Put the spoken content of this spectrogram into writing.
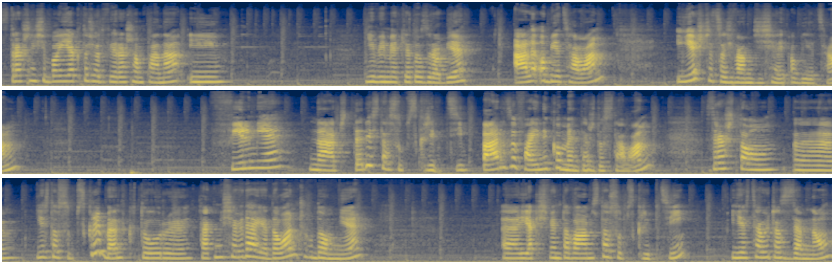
Strasznie się boję, jak ktoś otwiera szampana i nie wiem, jak ja to zrobię, ale obiecałam. I jeszcze coś Wam dzisiaj obiecam. W filmie na 400 subskrypcji bardzo fajny komentarz dostałam. Zresztą yy, jest to subskrybent, który, tak mi się wydaje, dołączył do mnie, e, jak świętowałam 100 subskrypcji i jest cały czas ze mną.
